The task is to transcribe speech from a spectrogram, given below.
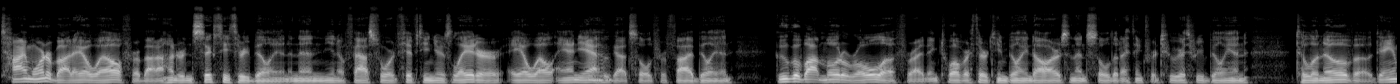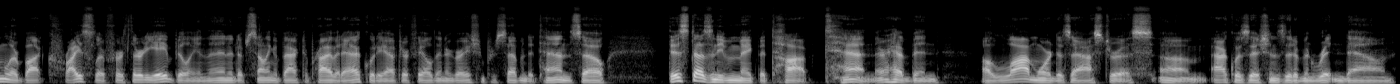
Time Warner bought AOL for about 163 billion, and then you know, fast forward 15 years later, AOL and Yahoo mm-hmm. got sold for five billion. Google bought Motorola for I think 12 or 13 billion dollars, and then sold it I think for two or three billion to Lenovo. Daimler bought Chrysler for 38 billion and then ended up selling it back to private equity after a failed integration for seven to 10. So this doesn't even make the top 10. There have been a lot more disastrous um, acquisitions that have been written down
